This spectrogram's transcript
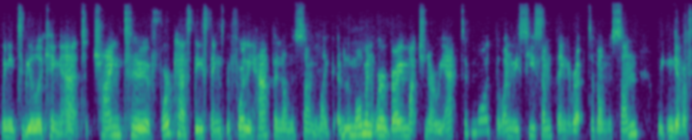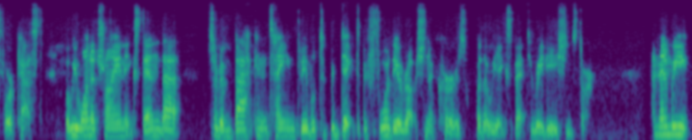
we need to be looking at trying to forecast these things before they happen on the sun. Like at the moment, we're very much in a reactive mode that when we see something eruptive on the sun, we can give a forecast. But we want to try and extend that sort of back in time to be able to predict before the eruption occurs whether we expect a radiation storm. And then we,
